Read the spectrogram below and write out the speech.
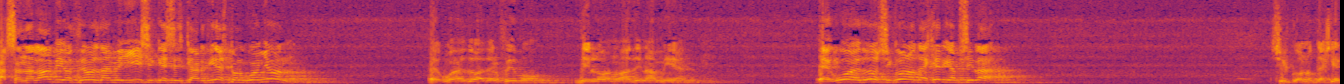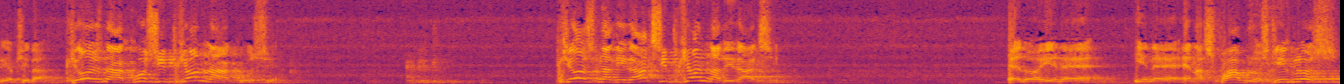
ας αναλάβει ο Θεός να μιλήσει και στις καρδιές των γονιών. Εγώ εδώ αδελφοί μου δηλώνω αδυναμία. Εγώ εδώ σηκώνω τα χέρια ψηλά σηκώνω τα χέρια ψηλά. Ποιος να ακούσει ποιον να ακούσει. Ποιος να διδάξει ποιον να διδάξει. Εδώ είναι, είναι ένας φαύλος κύκλος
